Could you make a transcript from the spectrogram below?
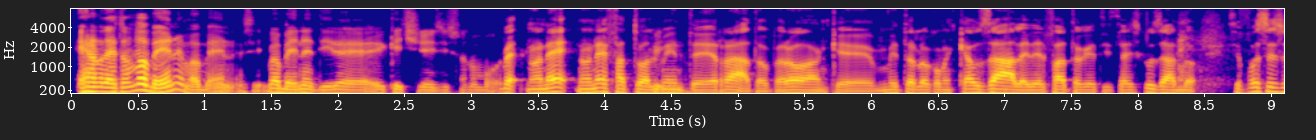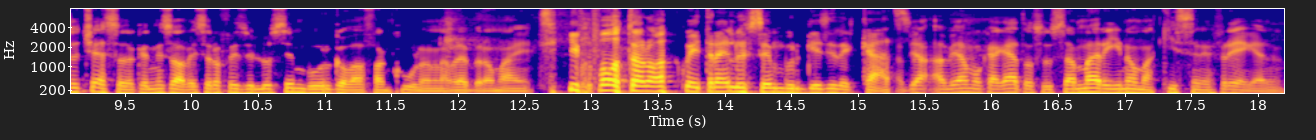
e hanno detto va bene, va bene, sì, va bene dire che i cinesi sono morti. Beh, non è, non è fattualmente errato, però anche metterlo come causale del fatto che ti stai scusando. Se fosse successo, che ne so, avessero offeso il Lussemburgo, vaffanculo, non avrebbero mai. Si fotano quei tre lussemburghesi del cazzo. Abbia- abbiamo cagato su San Marino, ma chi se ne frega?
